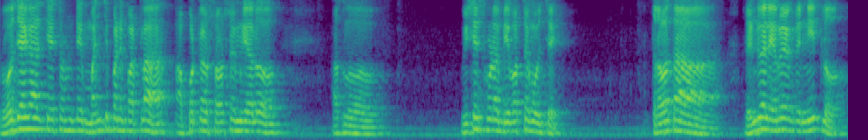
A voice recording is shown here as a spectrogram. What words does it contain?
రోజా గారు చేసినటువంటి మంచి పని పట్ల అప్పట్లో సోషల్ మీడియాలో అసలు విషెస్ కూడా బీభత్సంగా వచ్చాయి. తర్వాత రెండు వేల ఇరవై ఒకటి నీట్లో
